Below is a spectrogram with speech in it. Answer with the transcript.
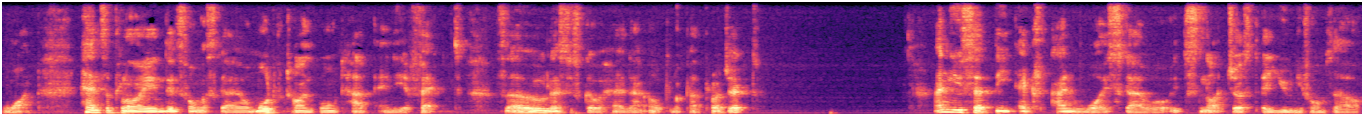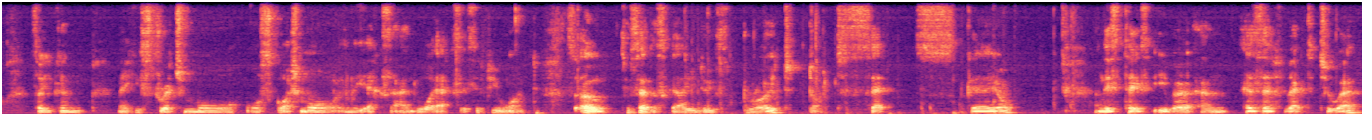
1. Hence applying this form of scale multiple times won't have any effect. So let's just go ahead and open up our project and you set the X and Y scale. It's not just a uniform scale, so you can make it stretch more or squash more in the X and Y axis if you want. So to set the scale, you do sprite dot set scale, and this takes either an SF vector 2f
